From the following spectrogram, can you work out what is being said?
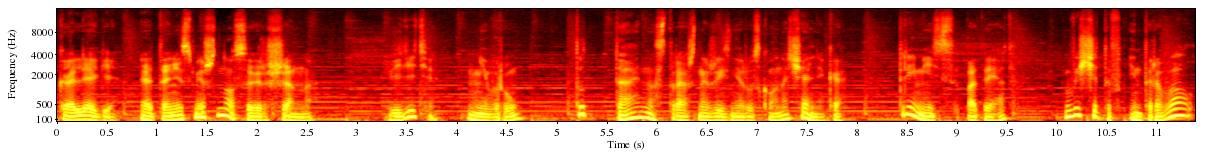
Коллеги, это не смешно совершенно. Видите? Не вру. Тут тайна страшной жизни русского начальника. Три месяца подряд. Высчитав интервал,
